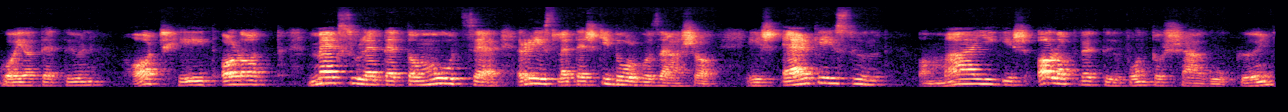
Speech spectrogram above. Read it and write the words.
Gajatetőn hat hét alatt megszületett a módszer részletes kidolgozása, és elkészült a máig is alapvető fontosságú könyv,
